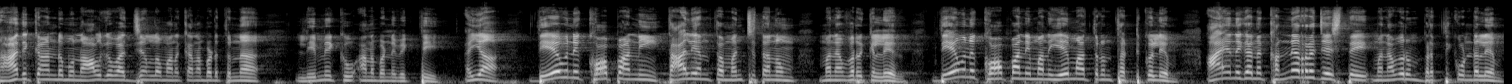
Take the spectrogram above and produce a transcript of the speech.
ఆది కాండము నాలుగవ అధ్యాయంలో మనకు కనబడుతున్న లెమెకు అనబడిన వ్యక్తి అయ్యా దేవుని కోపాన్ని తాలి అంత మంచితనం మన ఎవరికి లేదు. దేవుని కోపాన్ని మనం ఏమాత్రం తట్టుకోలేం. ఆయన కనుక కన్నెర్ర చేస్తే మన ఎవరు బ్రతికి ఉండలేం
